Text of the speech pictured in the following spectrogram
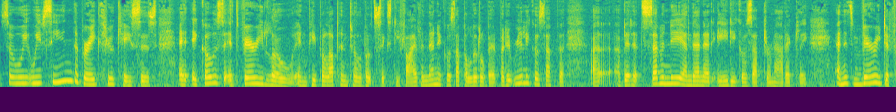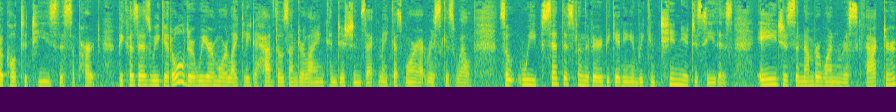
So we, we've seen the breakthrough cases. It goes, it's very low in people up until about 65, and then it goes up a little bit, but it really goes up a, a, a, bit at 70, and then at 80 goes up dramatically. And it's very difficult to tease this apart because as we get older, we are more likely to have those underlying conditions that make us more at risk as well. So we've said this from the very beginning, and we continue to see this. Age is the number one risk factor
